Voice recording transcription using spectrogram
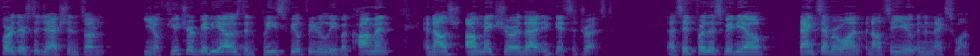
further suggestions on you know future videos, then please feel free to leave a comment, and I'll I'll make sure that it gets addressed. That's it for this video. Thanks everyone, and I'll see you in the next one.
